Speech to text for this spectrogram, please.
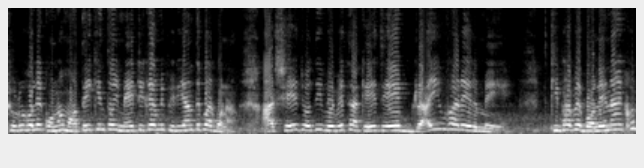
শুরু হলে কোনো মতেই কিন্তু ওই মেয়েটিকে আমি ফিরিয়ে আনতে পারব না। আর সে যদি ভেবে থাকে যে ড্রাইভারের মেয়ে কীভাবে বলে না এখন?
